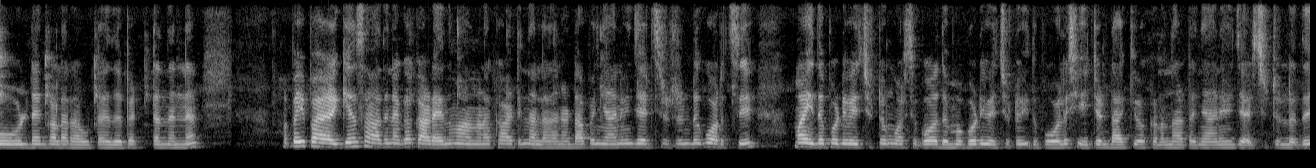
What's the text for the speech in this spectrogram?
ഗോൾഡൻ കളറാവും ഇത് പെട്ടെന്ന് തന്നെ. അപ്പോൾ ഈ പഴകിയ സാധനമൊക്കെ കടയിൽ നിന്ന് വാങ്ങണക്കാട്ടി നല്ലതാണ് കേട്ടോ. അപ്പം ഞാൻ വിചാരിച്ചിട്ടുണ്ട് കുറച്ച് മൈദപ്പൊടി വെച്ചിട്ടും കുറച്ച് ഗോതമ്പ് പൊടി വെച്ചിട്ടും ഇതുപോലെ ഷീറ്റ് ഉണ്ടാക്കി വെക്കണം എന്നാട്ടോ ഞാൻ വിചാരിച്ചിട്ടുള്ളത്.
